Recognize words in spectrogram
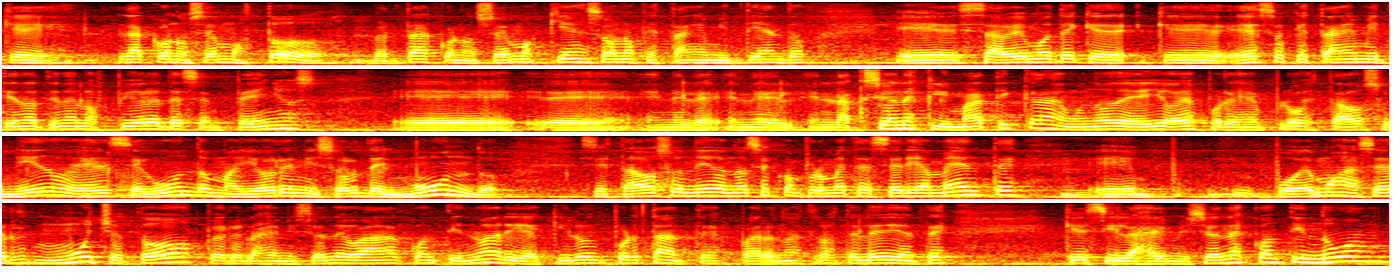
que, la conocemos todos, ¿verdad? Conocemos quién son los que están emitiendo. Eh, sabemos de que, que, esos que están emitiendo tienen los peores desempeños en, en, las acciones climáticas. Uno de ellos es, por ejemplo, Estados Unidos, es el segundo mayor emisor del mundo. Si Estados Unidos no se compromete seriamente, podemos hacer mucho todos, pero las emisiones van a continuar. Y aquí lo importante para nuestros televidentes que si las emisiones continúan,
